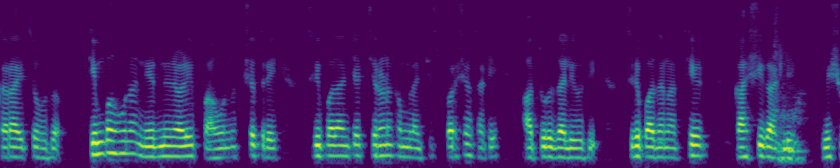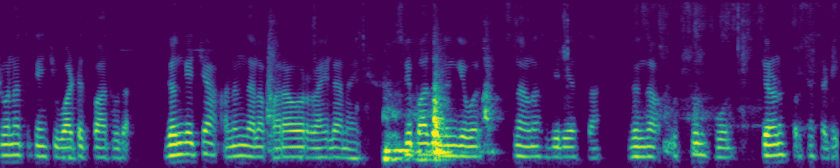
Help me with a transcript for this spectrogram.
करायचं होतं. किंबहुना निरनिराळी पावन नक्षत्रे श्रीपादांच्या चरणकमलांची स्पर्शासाठी आतुर झाली होती. श्रीपादांना थेट काशी गाठली. विश्वनाथ त्यांची वाटच पाहत होता. गंगेच्या आनंदाला पारावर राहिला नाही. श्रीपाद गंगेवर स्नानास गेले असता गंगा उत्सुक होऊन चरण स्पर्शासाठी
